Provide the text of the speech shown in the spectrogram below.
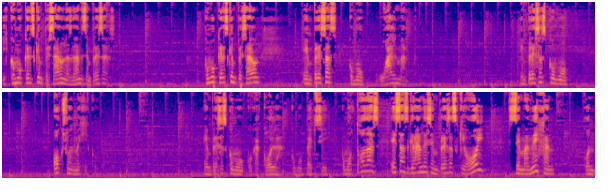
¿Y cómo crees que empezaron las grandes empresas? ¿Cómo crees que empezaron empresas como Walmart? Empresas como Oxxo en México, empresas como Coca-Cola, como Pepsi, como todas esas grandes empresas que hoy se manejan con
